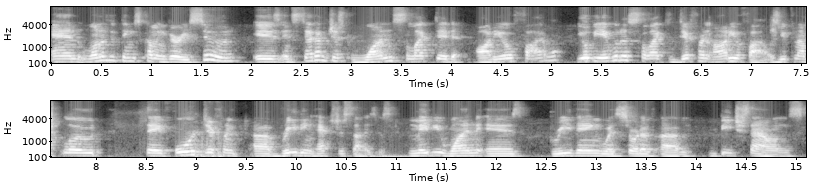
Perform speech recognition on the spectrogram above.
And one of the things coming very soon is instead of just one selected audio file, you'll be able to select different audio files. You can upload, say, four different uh, breathing exercises. Maybe one is breathing with sort of um, beach sounds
